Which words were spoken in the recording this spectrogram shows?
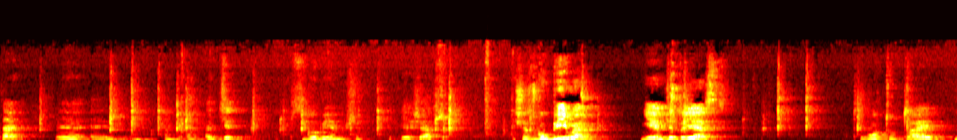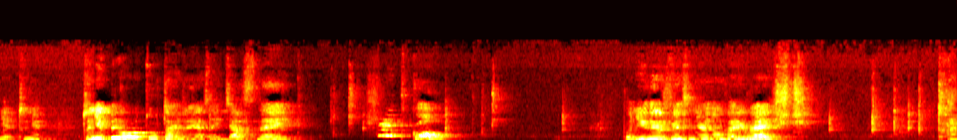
Tak. E, e, a, gdzie? Zgubiłem się. Ja się, ja się zgubiłem. Nie wiem, gdzie to jest. To było tutaj? Nie, to nie. To nie było tutaj, do jasnej ciasnej. Szybko! Bo nigdy już więcej nie będą chcieli wejść. Dobra.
